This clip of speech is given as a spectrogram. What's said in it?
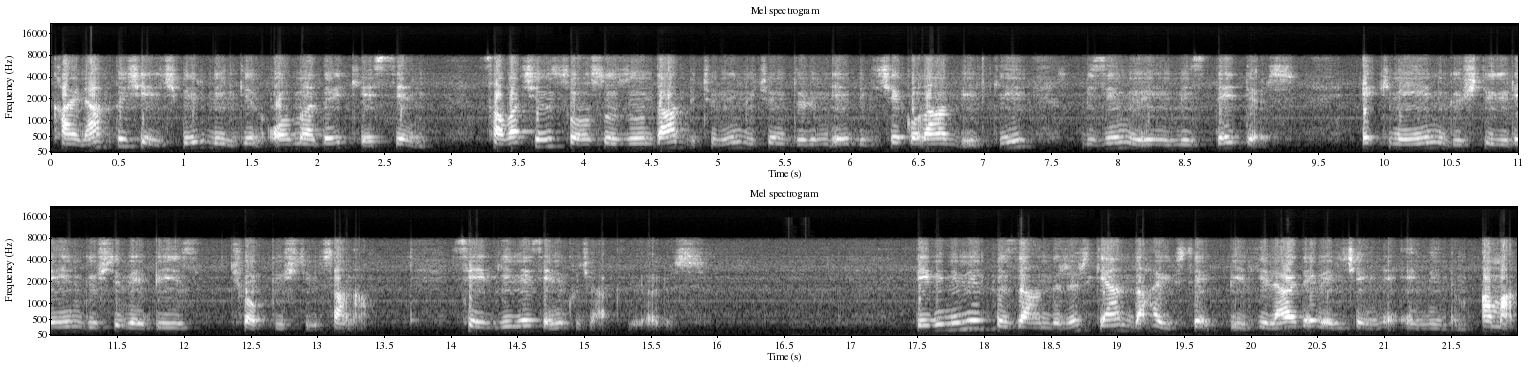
Kaynak dışı hiçbir bilgin olmadığı kesin. Savaşın sonsuzluğundan bütünün gücün dürümleyebilecek olan bilgi bizim yüreğimizdedir. Ekmeğin güçlü, yüreğin güçlü ve biz çok güçlüyüz sana. Sevgiyle seni kucaklıyoruz. Devinimi hızlandırırken daha yüksek bilgiler de vereceğine eminim. Ama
